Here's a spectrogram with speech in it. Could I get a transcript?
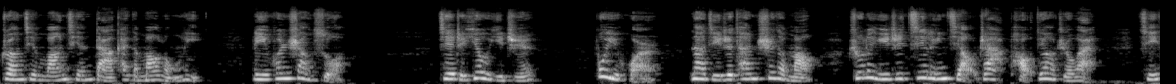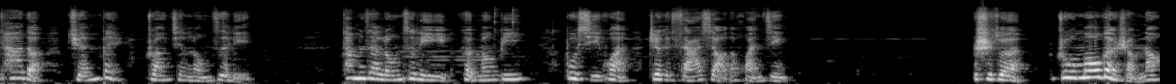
装进王乾打开的猫笼里。李坤上锁，接着又一只。不一会儿，那几只贪吃的猫，除了一只机灵狡诈跑掉之外，其他的全被装进笼子里。他们在笼子里很懵逼，不习惯这个狭小的环境。师尊，捉猫干什么呢？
